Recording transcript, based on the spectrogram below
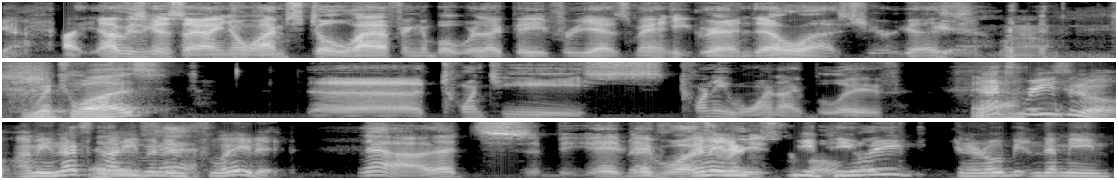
yeah. I, I, was going to say, I know I'm still laughing about what I paid for Yasmani Grandal last year, guys. Yeah, Which was? uh 20 21 i believe that's yeah. reasonable i mean that's it not even that. inflated no that's it, that's, it was i mean reasonable, BP league in an OB, i mean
